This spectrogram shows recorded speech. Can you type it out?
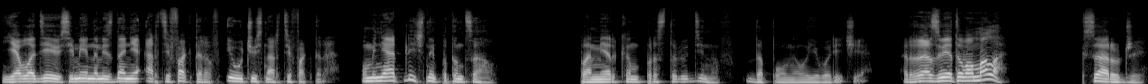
«Я владею семейными знаниями артефакторов и учусь на артефактора. У меня отличный потенциал. «По меркам простолюдинов», — дополнил его речь я. «Разве этого мало?» «Ксаруджи,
